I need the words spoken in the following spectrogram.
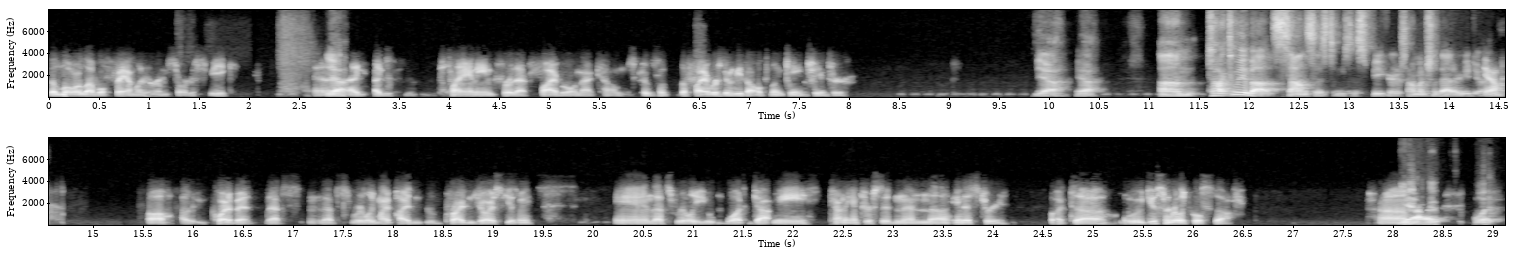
the lower level family room, so to speak. And yeah. I, I, planning for that fiber when that comes because the, fiber is going to be the ultimate game changer. Yeah, yeah. Um, talk to me about sound systems and speakers. How much of that are you doing? Yeah. Oh, uh, quite a bit. That's that's really my pride and, pride and joy. Excuse me and that's really what got me kind of interested in, in the industry. But uh, we do some really cool stuff. Um, yeah. What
